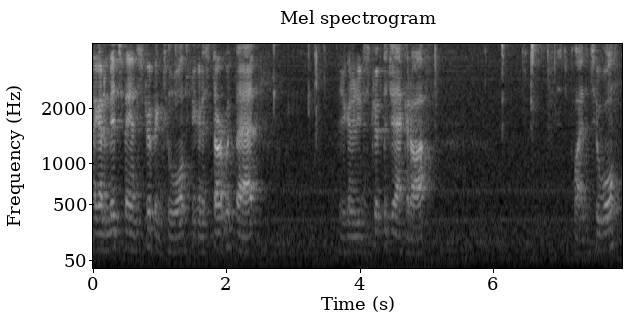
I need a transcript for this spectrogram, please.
I got a midspan stripping tool. You're going to start with that. You're going to need to strip the jacket off. Just apply the tool.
